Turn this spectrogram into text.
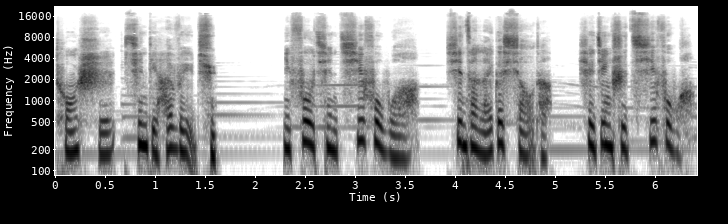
同时心底还委屈。你父亲欺负我，现在来个小的，也竟是欺负我。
